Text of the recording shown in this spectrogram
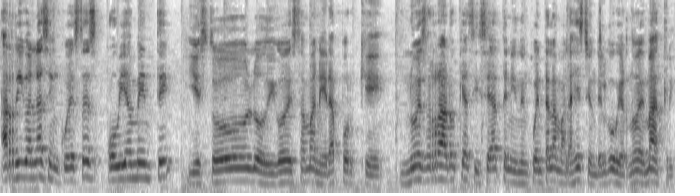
arriba en las encuestas, obviamente, y esto lo digo de esta manera porque no es raro que así sea teniendo en cuenta la mala gestión del gobierno de Macri.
